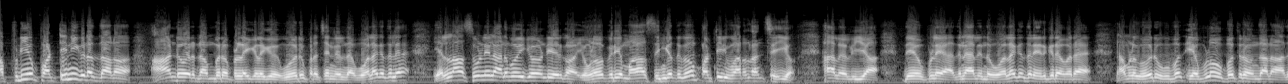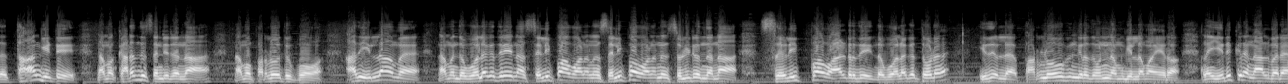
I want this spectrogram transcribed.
அப்படியே பட்டினி கிடந்தாலும் ஆண்டவர் நம்புற பிள்ளைகளுக்கு ஒரு பிரச்சனை இல்லை. உலகத்தில் எல்லா சூழ்நிலையும் அனுபவிக்க வேண்டியிருக்கும். எவ்வளோ பெரிய மகா சிங்கத்துக்கும் பட்டினி வரதான் செய்யும். ஹலலியா தேவ பிள்ளை அதனால இந்த உலகத்தில் இருக்கிற வரை நம்மளுக்கு ஒரு உப எவ்வளோ உபத்திரம் வந்தாலும் அதை தாங்கிட்டு நம்ம கடந்து சென்றுட்டோம்னா நம்ம பரலோகத்துக்கு போவோம். அது இல்லாமல் நம்ம இந்த உலகத்திலே நான் செழிப்பாக வாழணும் செழிப்பாக வாழணும்னு சொல்லிட்டு இருந்தேன்னா செழிப்பாக வாழ்றது இந்த உலகத்தோட இது இல்லை பரலோகங்கிறது ஒன்று நமக்கு இல்லமாயிரும் ஆனால் இருக்கிற நாள் வரை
